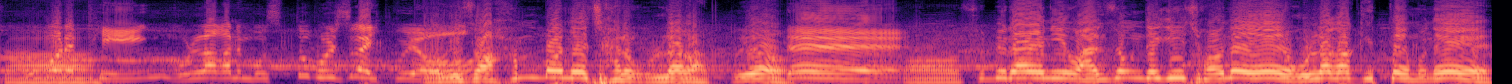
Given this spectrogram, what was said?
자, 오버래핑 올라가는 모습도 볼 수가 있고요. 여기서 한 번에 잘 올라갔고요. 네. 어, 수비 라인이 완성되기 전에 올라갔기 때문에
